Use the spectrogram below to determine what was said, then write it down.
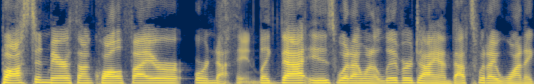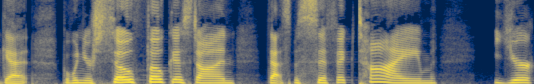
Boston Marathon qualifier or nothing. Like that is what I want to live or die on. That's what I want to get. But when you're so focused on that specific time, you're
